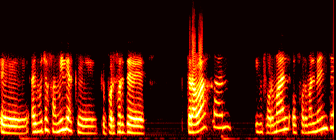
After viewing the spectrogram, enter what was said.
eh, hay muchas familias que, que por suerte trabajan informal o formalmente,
